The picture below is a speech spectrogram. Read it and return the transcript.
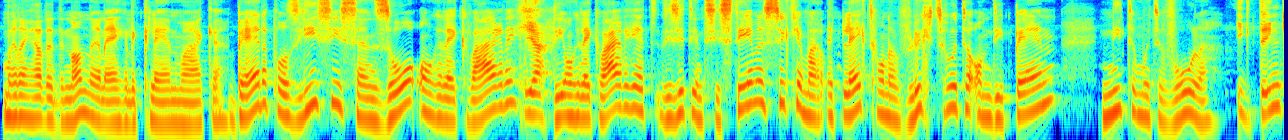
maar dan gaat het de anderen eigenlijk klein maken. Beide posities zijn zo ongelijkwaardig. Die ongelijkwaardigheid die zit in het systeem een stukje, maar het lijkt gewoon een vluchtroute om die pijn niet te moeten voelen. Ik denk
